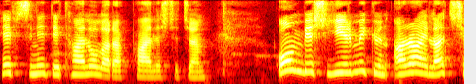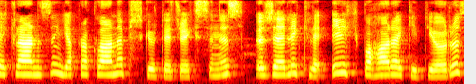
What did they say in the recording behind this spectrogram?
Hepsini detaylı olarak paylaşacağım. 15-20 gün arayla çiçeklerinizin yapraklarına püskürteceksiniz. Özellikle ilkbahara gidiyoruz.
